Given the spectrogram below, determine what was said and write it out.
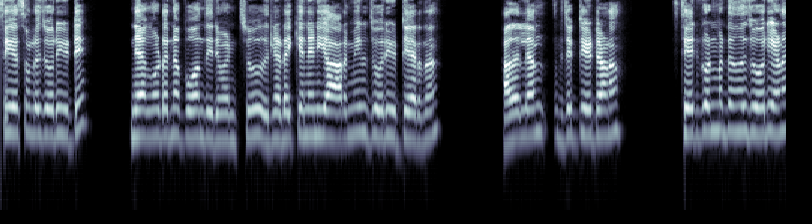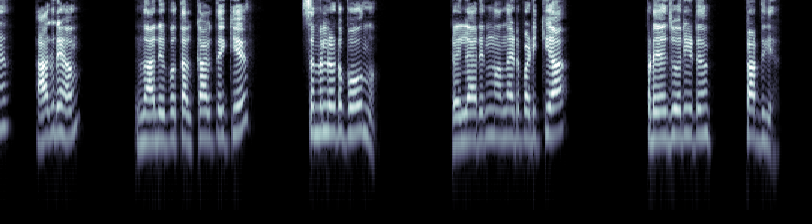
സി എസ് എമ്മിൽ ജോലി കിട്ടി. ഇനി അങ്ങോട്ട് തന്നെ പോകാൻ തീരുമാനിച്ചു. ഇതിനിടയ്ക്ക് തന്നെ എനിക്ക് ആർമിയിൽ ജോലി കിട്ടിയായിരുന്നു. അതെല്ലാം റിജക്റ്റ് ചെയ്തിട്ടാണ്. സ്റ്റേറ്റ് ഗവൺമെന്റ് എന്ന ജോലിയാണ് ആഗ്രഹം. എന്നാലും ഇപ്പോൾ തൽക്കാലത്തേക്ക് സെൻട്രലിലോട്ട് പോകുന്നു. എല്ലാവരും നന്നായിട്ട് പഠിക്കുക. ഇവിടെ ജോലി കിട്ടും പ്രാർത്ഥിക്കുക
